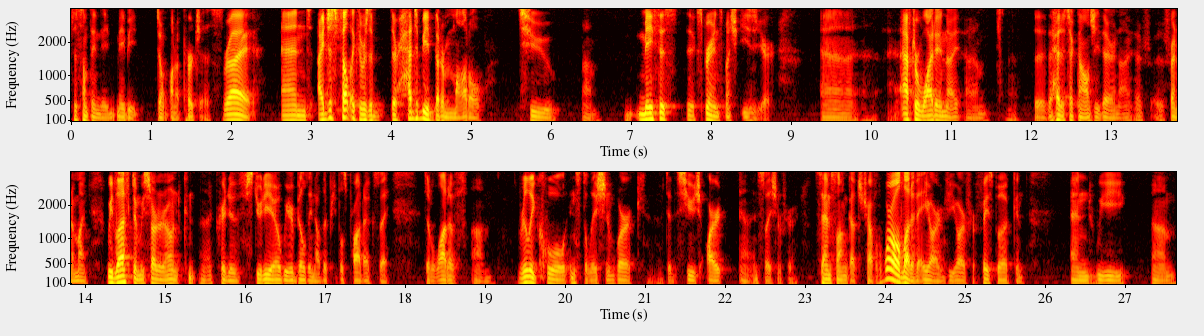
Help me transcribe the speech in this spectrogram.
to something they maybe don't want to purchase. Right. And I just felt like there was a there had to be a better model to um, make this experience much easier. Uh, after Wieden, I um, the, the, head of technology there and I, a friend of mine, we left and we started our own uh, creative studio. We were building other people's products. I did a lot of um, really cool installation work. Did this huge art uh, installation for Samsung. Got to travel the world. A lot of AR and VR for Facebook, and and we um,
